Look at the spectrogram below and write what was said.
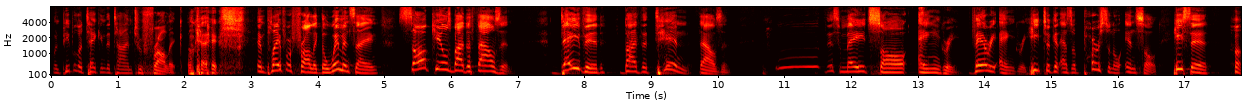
when people are taking the time to frolic, okay? In playful frolic, the women saying, Saul kills by the thousand, David by the 10,000. This made Saul angry, very angry. He took it as a personal insult. He said, huh,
